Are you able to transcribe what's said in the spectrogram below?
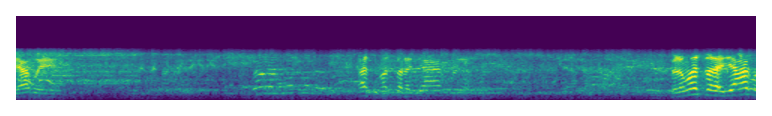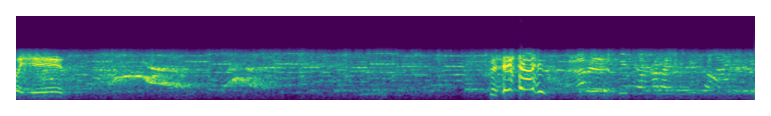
ya, güey. Ah, Haz más para allá, güey. Pero más para allá, güey. es.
